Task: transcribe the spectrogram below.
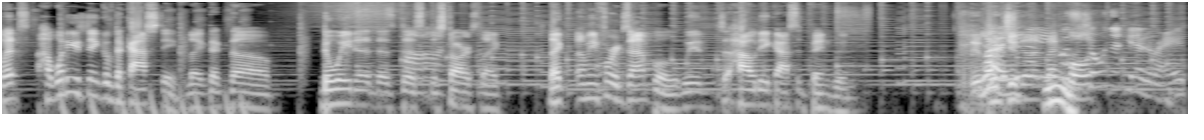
what's how, what do you think of the casting? Like the the, the way the the, the the stars like like I mean, for example, with how they casted Penguin. Would Yeah, you originally it was call- Jonah Hill, right?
